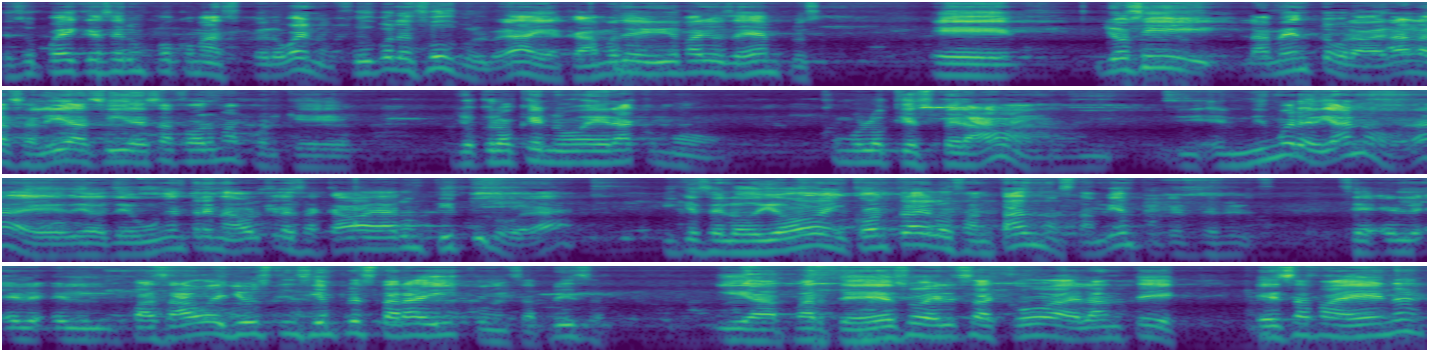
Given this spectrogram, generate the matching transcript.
Eso puede crecer un poco más. Pero bueno, fútbol es fútbol, ¿verdad? Y acabamos de vivir varios ejemplos. Eh, yo sí lamento, la verdad, la salida así de esa forma porque yo creo que no era como, como lo que esperaba. El mismo Herediano, ¿verdad? De, un entrenador que les acaba de dar un título, ¿verdad? Y que se lo dio en contra de los fantasmas también, porque el, el, pasado de Justin siempre estará ahí con esa prisa. Y aparte de eso, él sacó adelante esa faena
